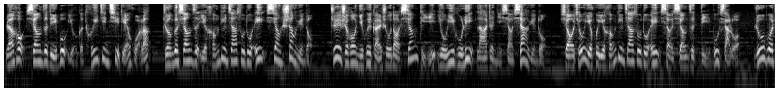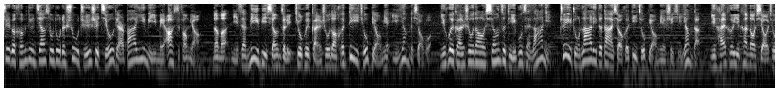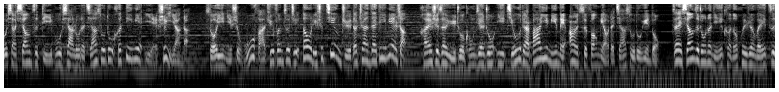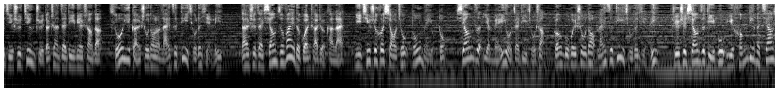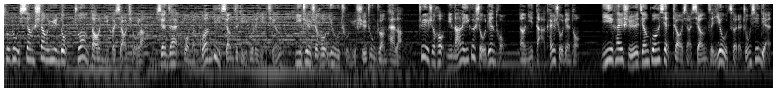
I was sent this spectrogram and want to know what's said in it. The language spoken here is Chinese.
然后箱子底部有个推进器点火了，整个箱子以恒定加速度 a 向上运动。这时候你会感受到箱底有一股力拉着你向下运动，小球也会以恒定加速度 a 向箱子底部下落。如果这个恒定加速度的数值是九点八一米每二次方秒，那么你在密闭箱子里就会感受到和地球表面一样的效果。你会感受到箱子底部在拉你，这种拉力的大小和地球表面是一样的。你还可以看到小球向箱子底部下落的加速度和地面也是一样的。所以你是无法区分自己到底是静止的站在地面上，还是在宇宙空间中以九点八一米每二次方秒的加速度运动。在箱子中的你可能会认为自己是静止的站在地面上的，所以感受到了来自地球的引力。但是在箱子外的观察者看来，你其实和小球都没有动，箱子也没有在地球上，更不会受到来自地球的引力，只是箱子底部以恒定的加速度向上运动，撞到你和小球了。现在我们关闭箱子底部的引擎，你这时候又处于失重状态了。这时候你拿了一个手电筒，当你打开手电筒，你一开始将光线照向箱子右侧的中心点，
